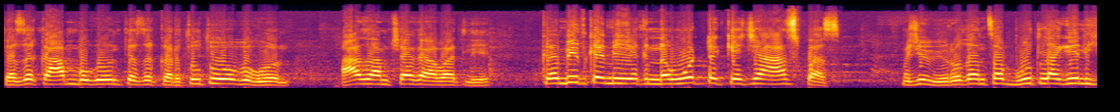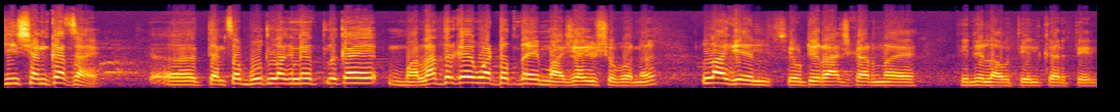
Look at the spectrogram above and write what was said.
त्याचं काम बघून त्याचं कर्तृत्व बघून आज आमच्या गावातली कमीत कमी एक नव्वद टक्क्याच्या आसपास म्हणजे विरोधांचा बूथ लागेल ही शंकाच आहे. त्यांचा बूथ लागण्यातलं काय मला तर काही वाटत नाही माझ्या हिशोबानं. लागेल शेवटी राजकारण आहे तिने लावतील करतील.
